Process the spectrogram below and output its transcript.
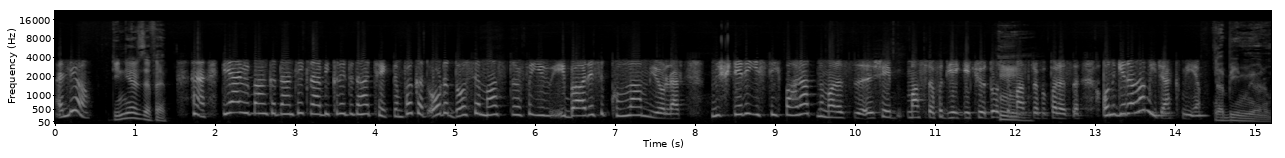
Alo. Dinliyoruz efendim. Ha, diğer bir bankadan tekrar bir kredi daha çektim. Fakat orada dosya masrafı ibaresi kullanmıyorlar. Müşteri istihbarat numarası e, şey masrafı diye geçiyor dosya Hmm. masrafı parası. Onu geri alamayacak mıyım? Ya bilmiyorum.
